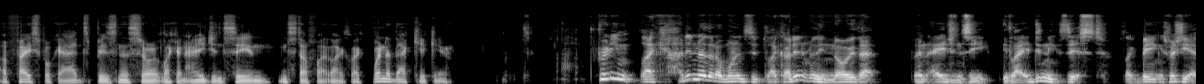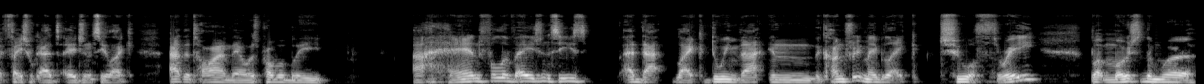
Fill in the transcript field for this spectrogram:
a Facebook ads business or like an agency and, and stuff like that? Like when did that kick in? Pretty like I didn't know that I wanted to like I didn't really know that an agency like it didn't exist. Like being especially a Facebook ads agency, like at the time there was probably a handful of agencies at that like doing that in the country, maybe like two or three, but most of them were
